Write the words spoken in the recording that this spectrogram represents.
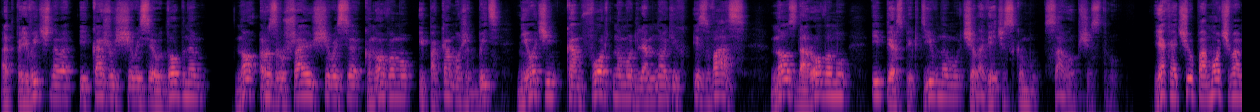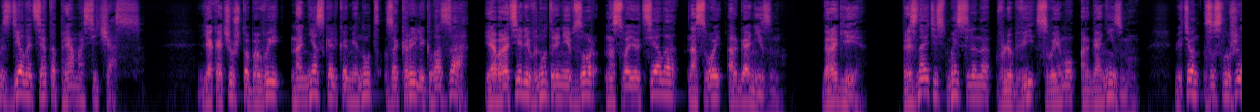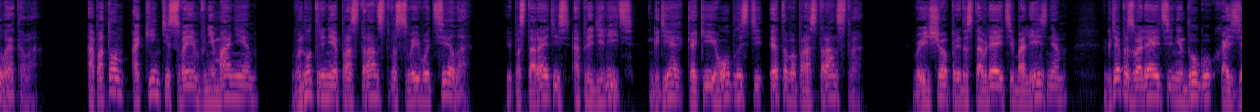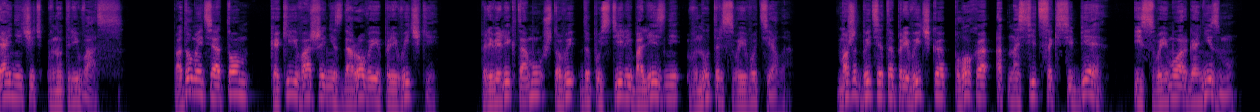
от привычного и кажущегося удобным но разрушающегося к новому и пока, может быть, не очень комфортному для многих из вас, но здоровому и перспективному человеческому сообществу. Я хочу помочь вам сделать это прямо сейчас. Я хочу, чтобы вы на несколько минут закрыли глаза и обратили внутренний взор на свое тело, на свой организм. Дорогие, Признайтесь мысленно в любви своему организму, ведь он заслужил этого. А потом окиньте своим вниманием внутреннее пространство своего тела и постарайтесь определить, где, какие области этого пространства вы еще предоставляете болезням, где позволяете недугу хозяйничать внутри вас. Подумайте о том, какие ваши нездоровые привычки привели к тому, что вы допустили болезни внутрь своего тела. Может быть, это привычка плохо относиться к себе и своему организму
